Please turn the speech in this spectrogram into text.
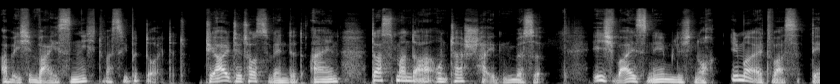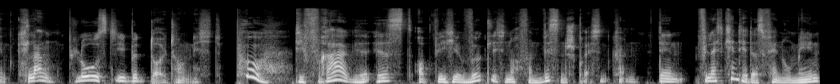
aber ich weiß nicht, was sie bedeutet. Theaetetos wendet ein, dass man da unterscheiden müsse. Ich weiß nämlich noch immer etwas, den Klang, bloß die Bedeutung nicht. Puh, die Frage ist, ob wir hier wirklich noch von Wissen sprechen können. Denn vielleicht kennt ihr das Phänomen,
